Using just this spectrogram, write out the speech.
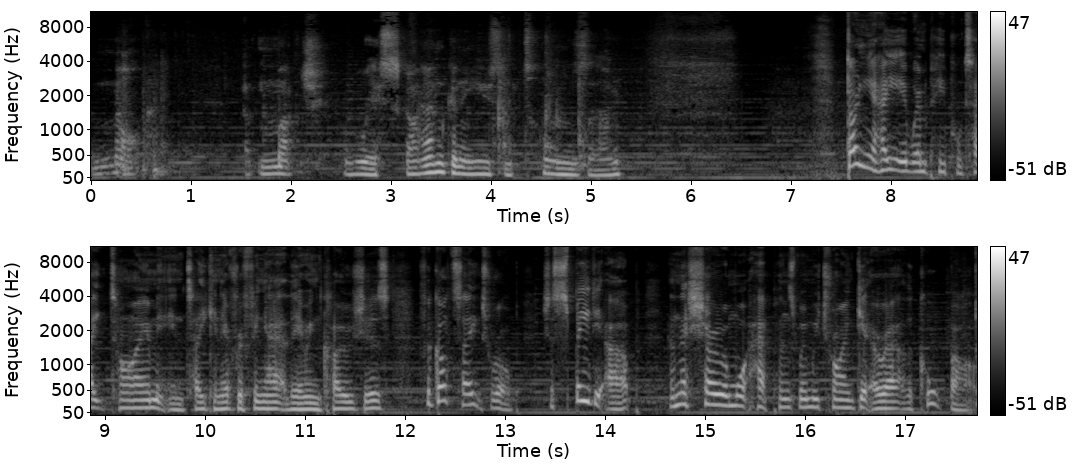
not much risk. I am going to use some tongs though. Don't you hate it when people take time in taking everything out of their enclosures? For God's sakes, Rob, just speed it up and let's show them what happens when we try and get her out of the cork bark.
